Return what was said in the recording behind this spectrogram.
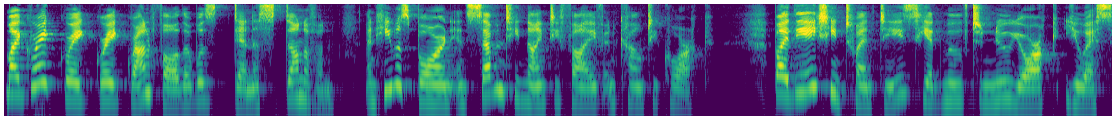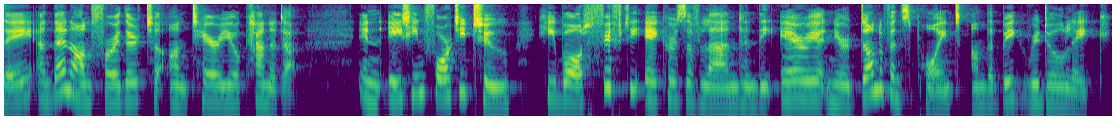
My great great great grandfather was Dennis Donovan, and he was born in 1795 in County Cork. By the 1820s, he had moved to New York, USA, and then on further to Ontario, Canada. In 1842, he bought 50 acres of land in the area near Donovan's Point on the Big Rideau Lake.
